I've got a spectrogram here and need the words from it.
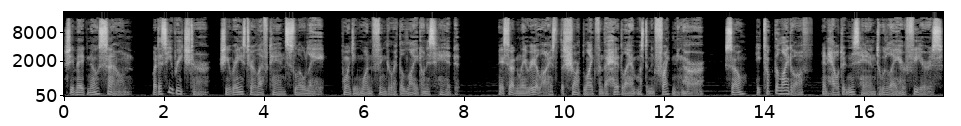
She made no sound, but as he reached her, she raised her left hand slowly, pointing one finger at the light on his head. He suddenly realized that the sharp light from the headlamp must have been frightening her, so he took the light off and held it in his hand to allay her fears,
